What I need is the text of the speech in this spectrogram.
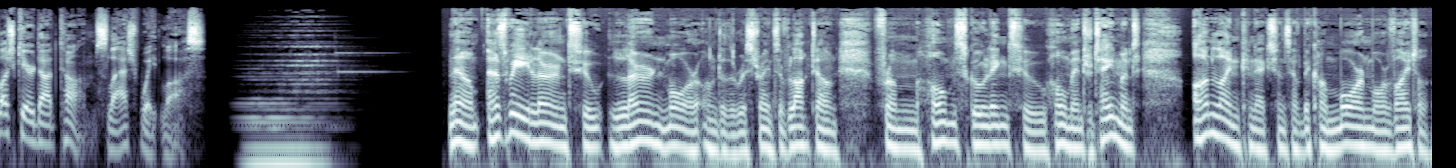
plushcare.com slash weight loss. Now, as we learn to learn more under the restraints of lockdown, from homeschooling to home entertainment, online connections have become more and more vital,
